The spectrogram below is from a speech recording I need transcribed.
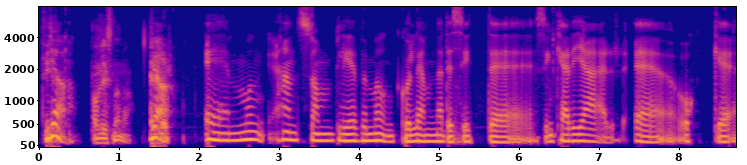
till ja. av lyssnarna. Eller? Ja. Eh, han som blev munk och lämnade sitt, eh, sin karriär eh, och eh,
